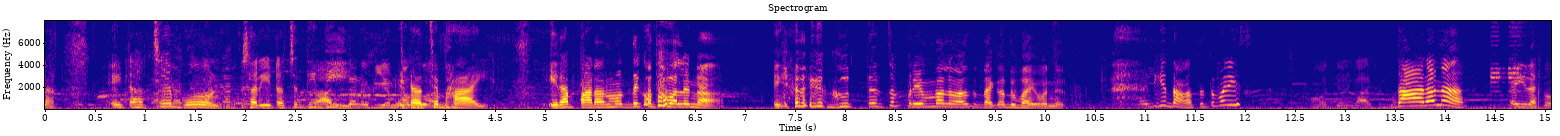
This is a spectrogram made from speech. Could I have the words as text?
না এটা হচ্ছে বোন সরি এটা হচ্ছে দিদি এটা হচ্ছে ভাই। এরা পাড়ার মধ্যে কথা বলে না। এখানে ঘুরতে হচ্ছে প্রেম ভালোবাসা, দেখো দু ভাই বোনের। এদিকে দাঁড়াতে তো পারিস? দাঁড়া না। এই দেখো,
